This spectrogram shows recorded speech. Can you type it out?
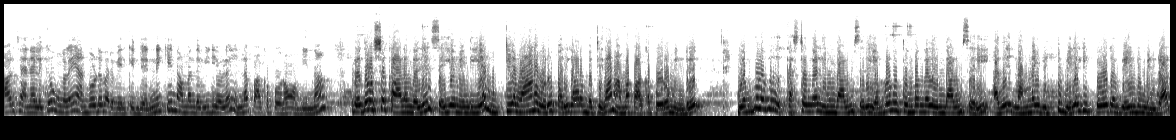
ஆறு சேனலுக்கு உங்களை அன்போடு வரவேற்கின்றேன். இன்னைக்கு நம்ம இந்த வீடியோவில் என்ன பார்க்க போறோம் அப்படின்னா பிரதோஷ காலங்களில் செய்ய வேண்டிய முக்கியமான ஒரு பரிகாரம் பற்றி தான் நாம பார்க்க போகிறோம் இன்று. எவ்வளவு கஷ்டங்கள் இருந்தாலும் சரி எவ்வளவு துன்பங்கள் இருந்தாலும் சரி அது நம்மை விட்டு விலகி போக வேண்டும் என்றால்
